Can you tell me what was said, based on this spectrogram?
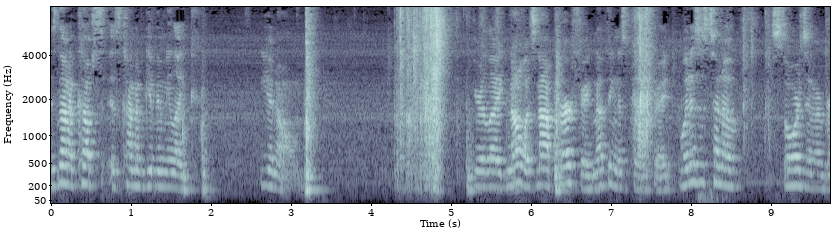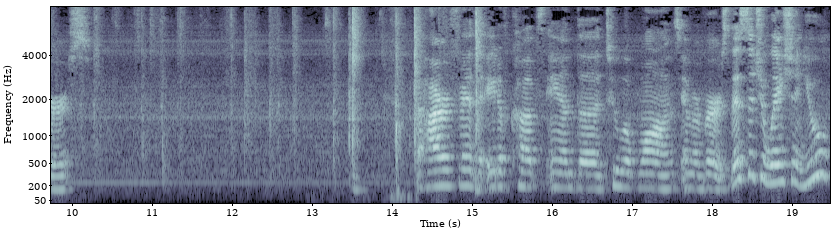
This Knight of Cups is kind of giving me like, you know, you're like, no, it's not perfect. Nothing is perfect. What is this Ten of Swords in reverse? The Hierophant, the Eight of Cups, and the Two of Wands in reverse. This situation, you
